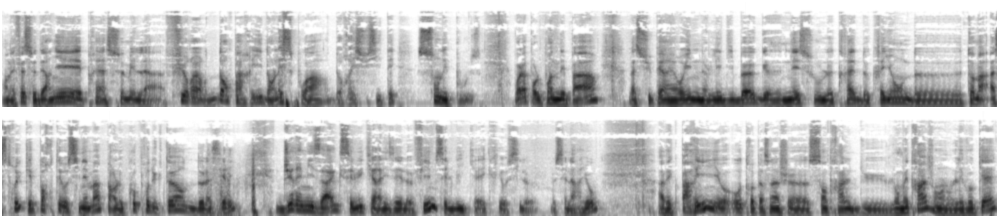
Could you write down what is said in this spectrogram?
En effet, ce dernier est prêt à semer la fureur dans Paris dans l'espoir de ressusciter son épouse. Voilà pour le point de départ. La super-héroïne Ladybug, née sous le trait de crayon de Thomas Astruc, est portée au cinéma par le coproducteur de la série, Jeremy Zag. C'est lui qui a réalisé le film, c'est lui qui a écrit aussi le, le scénario. Avec Paris, autre personnage euh, centrale du long métrage, on l'évoquait.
